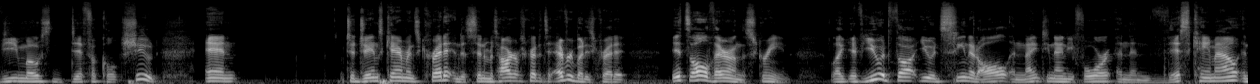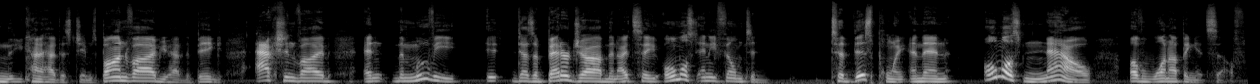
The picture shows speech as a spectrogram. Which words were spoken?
the most difficult shoot. And to James Cameron's credit and to cinematographer's credit, to everybody's credit, it's all there on the screen. Like if you had thought you had seen it all in 1994 and then this came out and you kind of have this James Bond vibe, you have the big action vibe, and the movie it does a better job than I'd say almost any film to to this point and then almost now of one upping itself.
